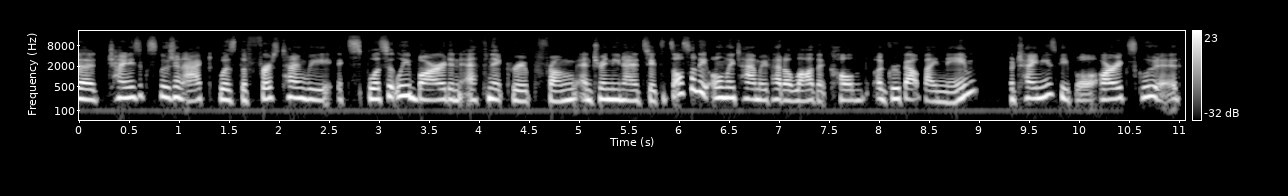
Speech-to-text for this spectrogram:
the Chinese Exclusion Act was the first time we explicitly barred an ethnic group from entering the United States. It's also the only time we've had a law that called a group out by name. Chinese people are excluded.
